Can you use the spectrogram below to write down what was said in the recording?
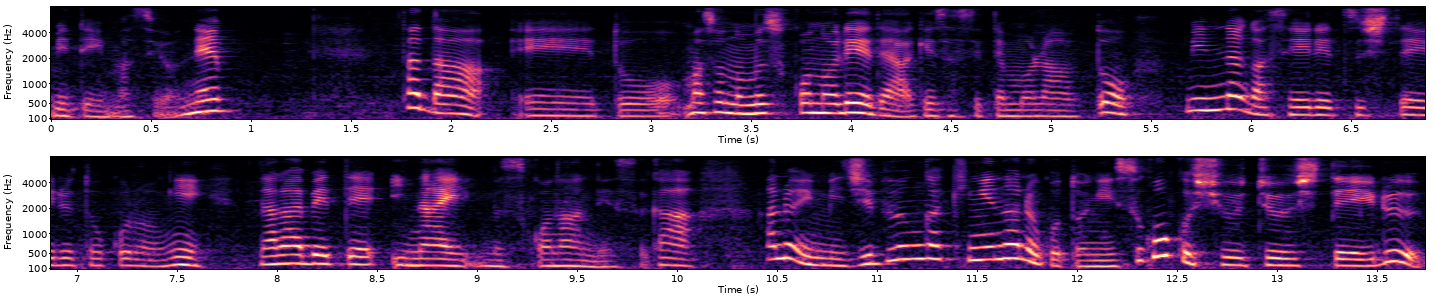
見ていますよね。ただ、えーとまあ、その息子の例で挙げさせてもらうとみんなが整列しているところに並べていない息子なんですがある意味自分が気になることにすごく集中している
